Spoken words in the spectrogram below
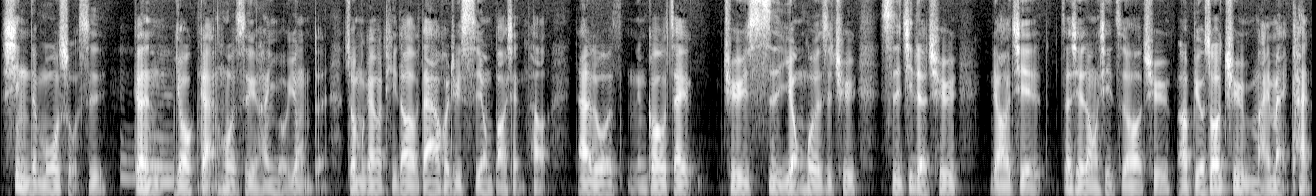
性的摸索是更有感或者是很有用的，所以我们刚刚有提到大家会去试用保险套，大家如果能够再去试用或者是去实际的去。了解这些东西之后去，去呃，比如说去买买看，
